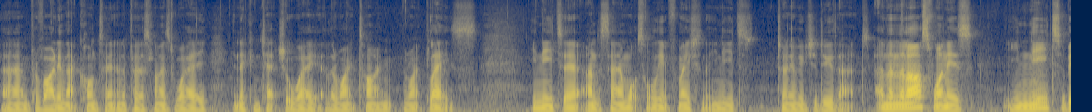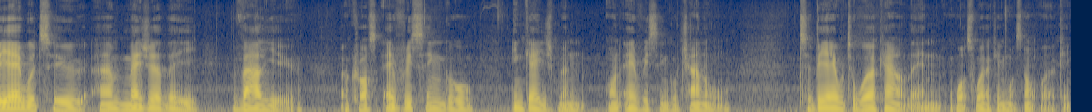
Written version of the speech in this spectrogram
um, providing that content in a personalised way, in a contextual way, at the right time, the right place, you need to understand what's all the information that you need to enable you to do that. And then the last one is you need to be able to um, measure the value across every single engagement on every single channel to be able to work out then what's working, what's not working,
